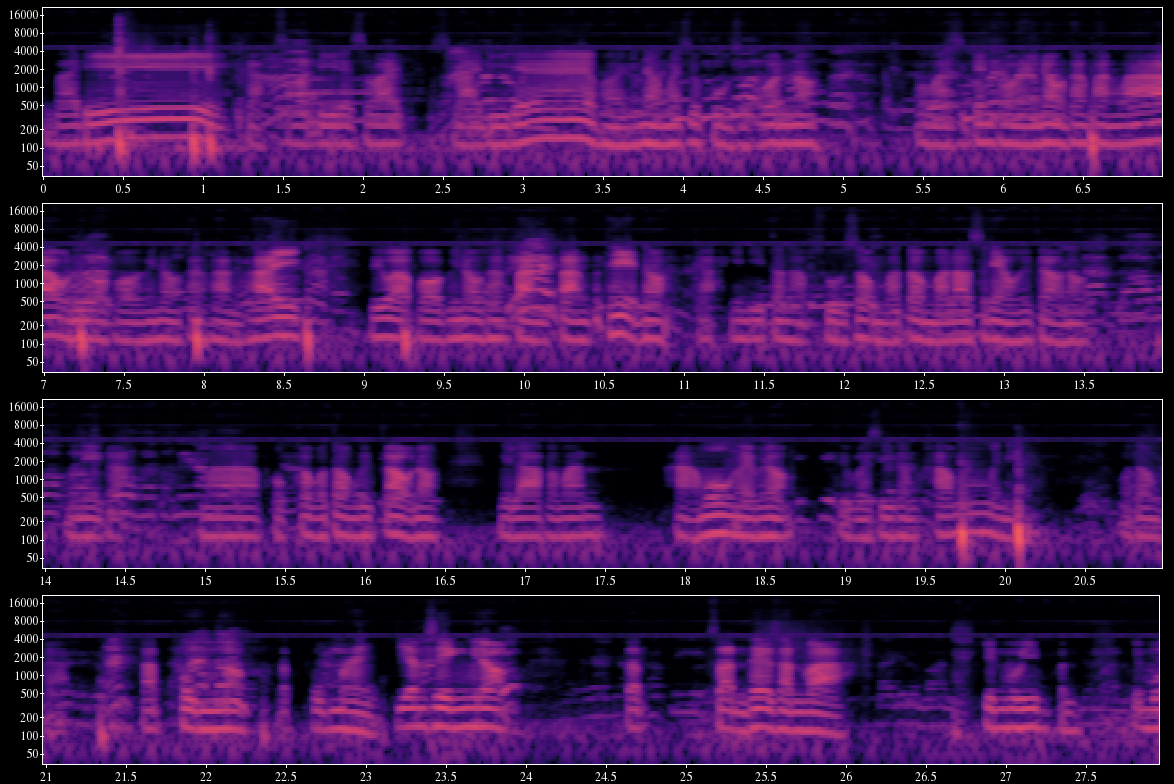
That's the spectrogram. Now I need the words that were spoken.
สบายดีกับสวัสดีเด้อสบายสบายดีเด้อพ่อแม่พี่น้องมาสุภูสุคนเนาะบ่ว่าสิเป็นพ่อแม่พี่น้องทางฝั่งลาวหรือว่าพ่อแม่พี่น้องทางฝั่งไทย หรือว่าพ่อพี่น้องทางต่างต่างประเทศเนาะก็ยินดีต้อนรับสู่ช่องบาตอมบาลาวแสดงคือเก่าเนาะวันนี้ก็มาพบกับบาตอมคือเก่าเนาะเวลาประมาณหาโมงเลยพี่น้องถือว่าสีคำคำๆมื้อนี้บาตอมก็ตัดผมเนาะตัดผมใหม่เกี่ยมเซ็งพี่น้องตัดสั้นแท้สั้นว่ากินบุยผลกินบุ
